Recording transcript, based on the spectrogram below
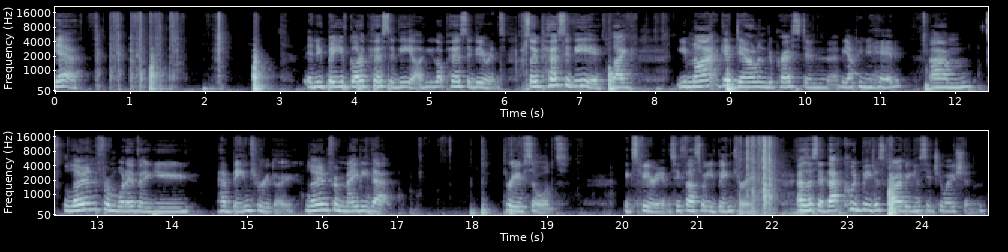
yeah. And you, but you've got to persevere. You've got perseverance. So persevere. Like, you might get down and depressed and be up in your head. Um, learn from whatever you have been through, though. Learn from maybe that Three of Swords experience, if that's what you've been through. As I said, that could be describing a situation,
